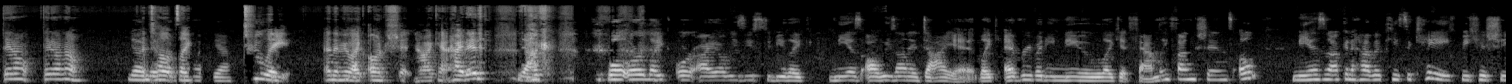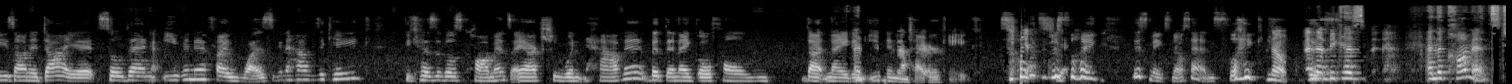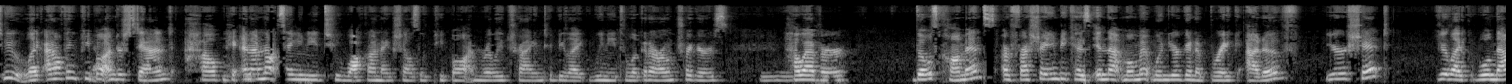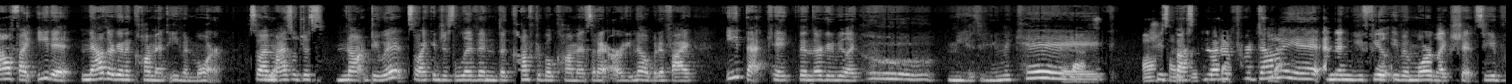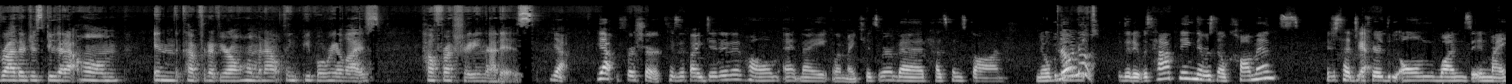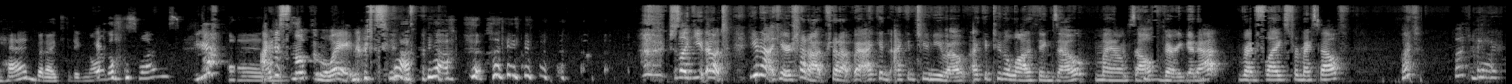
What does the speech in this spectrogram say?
they don't they don't know. Yeah. Until it's like yeah. too late, and then you're like, oh shit, now I can't hide it. Yeah. well, or like, or I always used to be like, Mia's always on a diet. Like everybody knew, like at family functions, oh, Mia's not going to have a piece of cake because she's on a diet. So then, even if I was going to have the cake, because of those comments, I actually wouldn't have it. But then I go home that night and, eat an entire cake. So yeah, it's just yeah. like this makes no sense. Like no, and then because and the comments too. Like I don't think people yeah. understand how. And mm-hmm. I'm not saying you need to walk on eggshells with people. I'm really trying to be like we need to look at our own triggers. Mm-hmm. However, those comments are frustrating because in that moment when you're going to break out of your shit, you're like, well, now if I eat it, now they're going to comment even more. So I yeah. might as well just not do it so I can just live in the comfortable comments that I already know. But if I eat that cake, then they're going to be like, oh, Mia's eating the cake. Yes. She's busting out of her diet. Yeah. And then you feel even more like shit. So you'd rather just do that at home in the comfort of your own home. And I don't think people realize how frustrating that is. Yeah. Yeah, for sure. Because if I did it at home at night when my kids were in bed, husband's gone, nobody no, no. that it was happening. There was no comments I just had to yeah. hear the own ones in my head, but I could ignore yeah. those ones. Yeah. And I just smoked them away. yeah, yeah. She's like, you know, you're not here. Shut up, shut up. I can, I can tune you out. I can tune a lot of things out. My own self, very good at red flags for myself. What? What? I hear,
